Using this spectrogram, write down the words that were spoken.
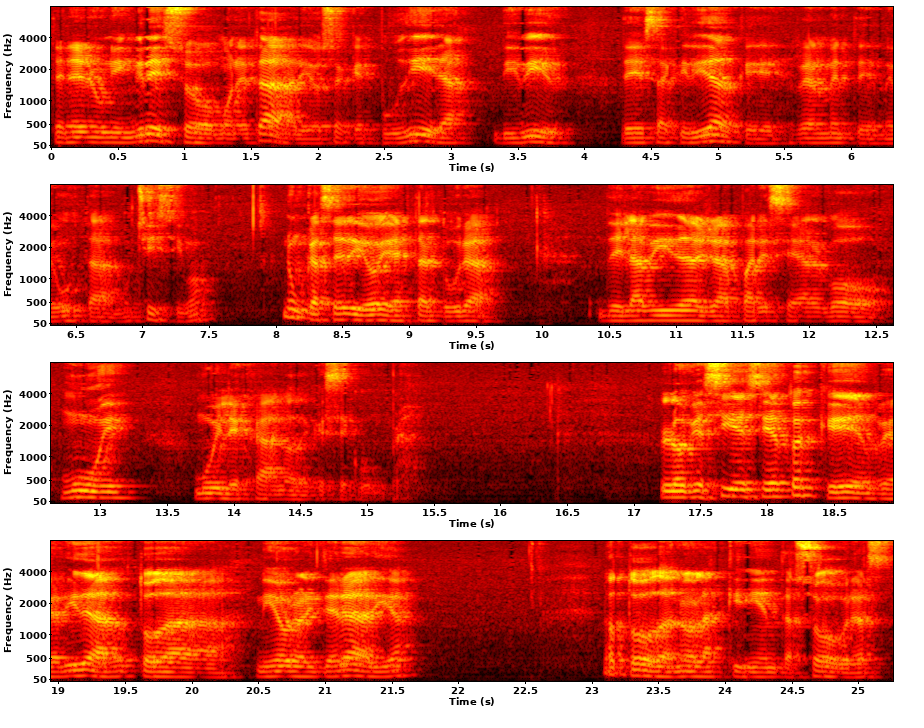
tener un ingreso monetario, o sea, que pudiera vivir de esa actividad que realmente me gusta muchísimo, nunca se dio y a esta altura de la vida ya parece algo muy, muy lejano de que se cumpla. Lo que sí es cierto es que en realidad toda mi obra literaria, no toda, no las 500 obras,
